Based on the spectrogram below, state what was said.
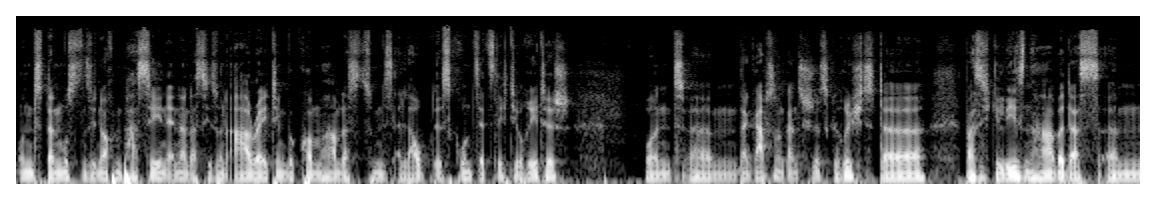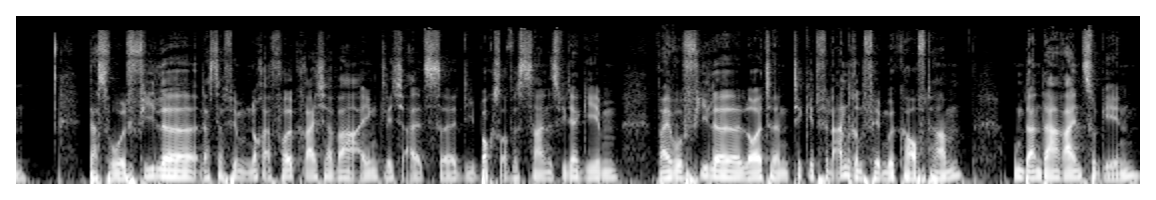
Und dann mussten sie noch ein paar Szenen ändern, dass sie so ein A-Rating bekommen haben, das zumindest erlaubt ist, grundsätzlich theoretisch. Und ähm, dann gab es noch ein ganz schönes Gerücht, da, was ich gelesen habe, dass, ähm, dass wohl viele, dass der Film noch erfolgreicher war eigentlich als äh, die Box-Office-Zahlen es wiedergeben, weil wohl viele Leute ein Ticket für einen anderen Film gekauft haben, um dann da reinzugehen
